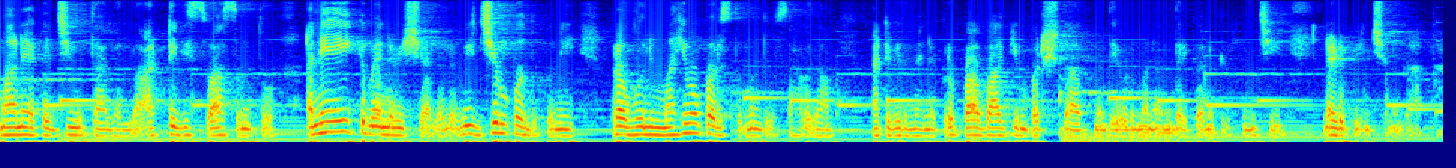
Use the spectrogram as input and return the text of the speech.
మన యొక్క జీవితాలలో అట్టి విశ్వాసంతో అనేకమైన విషయాలలో విజయం పొందుకుని ప్రభుని మహిమపరుస్తూ ముందుకు సాగుదాం. అటు విధమైన కృపాభాగ్యం పరిశుధాత్మ దేవుడు మనందరికీ అనుగ్రహించి నడిపించునుగాక.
